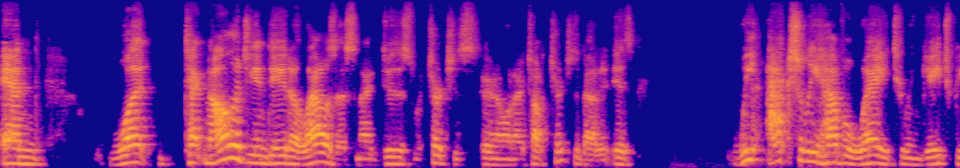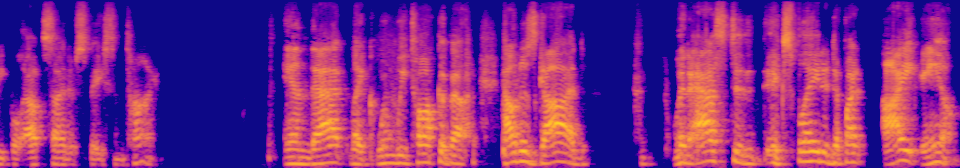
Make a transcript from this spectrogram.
And what technology and data allows us, and I do this with churches, you know, when I talk churches about it, is we actually have a way to engage people outside of space and time. And that like when we talk about how does god when asked to explain and define i am.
